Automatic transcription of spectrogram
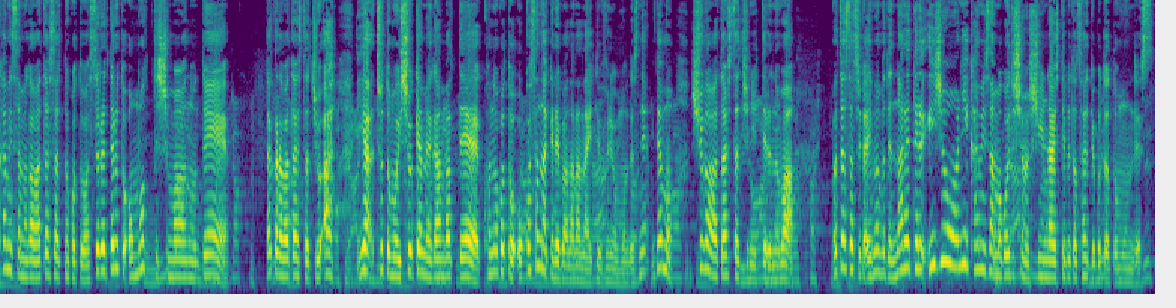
神様が私たちのことを忘れてると思ってしまうので、だから私たちは、あいや、ちょっともう一生懸命頑張って、このことを起こさなければならないというふうに思うんですね。でも、主が私たちに言ってるのは、私たちが今まで慣れてる以上に神様ご自身を信頼してくださいということだと思うんです。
